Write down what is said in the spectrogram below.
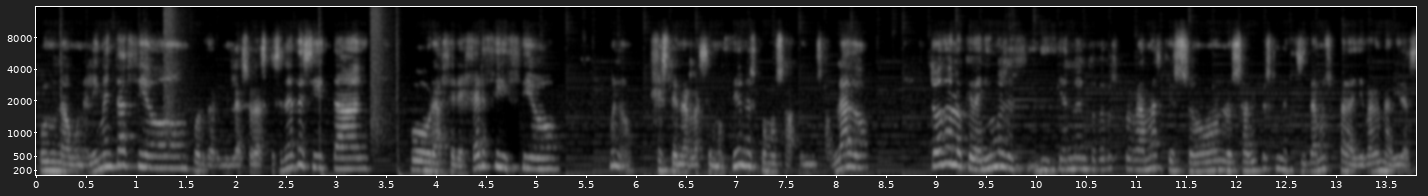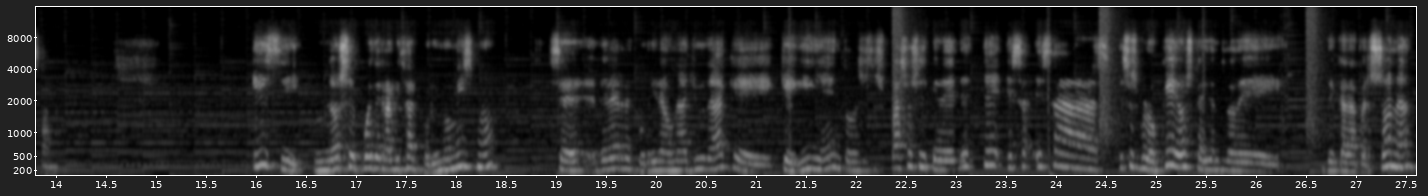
por una buena alimentación, por dormir las horas que se necesitan, por hacer ejercicio, bueno, gestionar las emociones, como hemos hablado, todo lo que venimos diciendo en todos los programas que son los hábitos que necesitamos para llevar una vida sana. Y si no se puede realizar por uno mismo, se debe recurrir a una ayuda que, guíe en todos estos pasos y que detecte esos bloqueos que hay dentro de, cada persona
